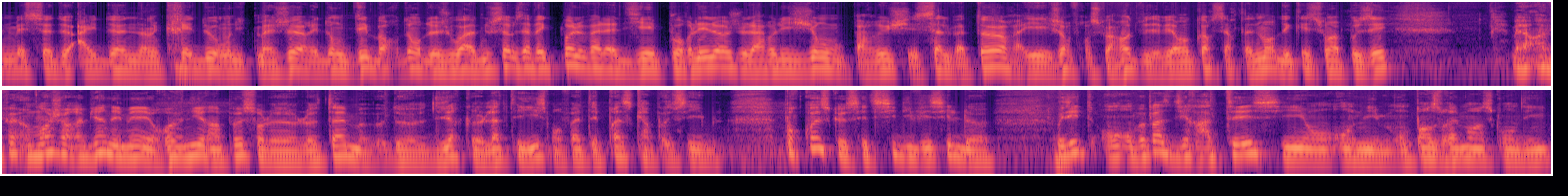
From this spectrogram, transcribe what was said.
Messe de Haydn, un credo en ut majeur et donc débordant de joie. Nous sommes avec Paul Valadier pour l'éloge de la religion paru chez Salvatore et Jean-François Roth. Vous avez encore certainement des questions à poser. Mais moi, j'aurais bien aimé revenir un peu sur le, thème de dire que l'athéisme, en fait, est presque impossible. Pourquoi est-ce que c'est si difficile de... Vous dites, on ne peut pas se dire athée si on pense vraiment à ce qu'on dit?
